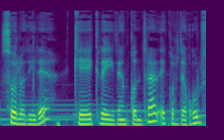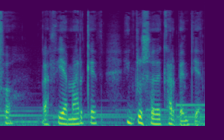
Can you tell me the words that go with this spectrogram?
Solo diré que he creído encontrar ecos de Gulfo, García Márquez, incluso de Carpentier.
